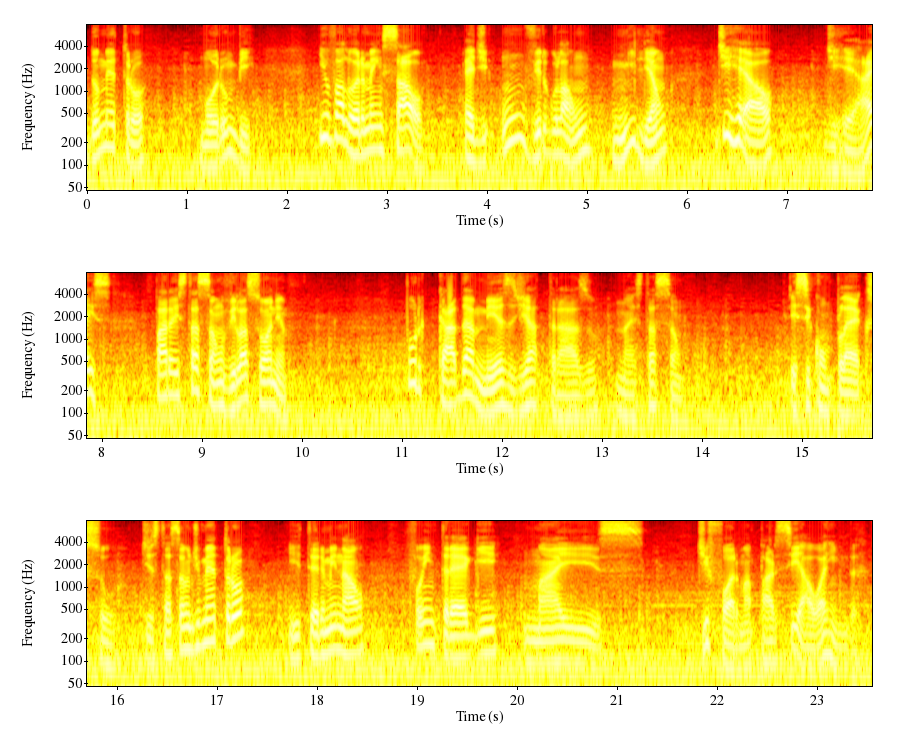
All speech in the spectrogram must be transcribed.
do metrô Morumbi. E o valor mensal é de 1,1 milhão de real de reais para a estação Vila Sônia por cada mês de atraso na estação. Esse complexo de estação de metrô e terminal foi entregue, mas de forma parcial ainda.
